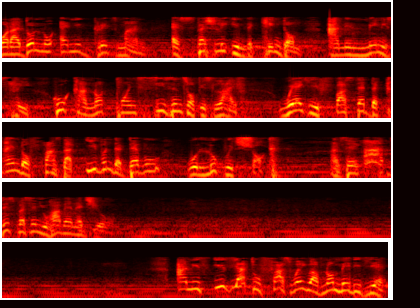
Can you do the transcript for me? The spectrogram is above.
But I don't know any great man, especially in the kingdom and in ministry, who cannot point seasons of his life where he fasted the kind of fast that even the devil will look with shock and say, ah, this person, you have energy. And it's easier to fast when you have not made it yet.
